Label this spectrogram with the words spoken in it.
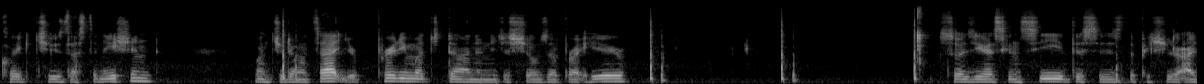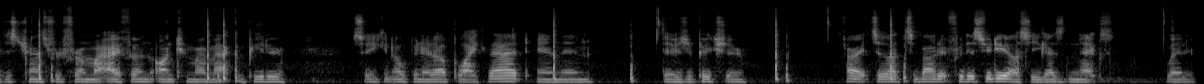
click choose destination. Once you're done with that, you're pretty much done and it just shows up right here. So as you guys can see, this is the picture I just transferred from my iPhone onto my Mac computer. So you can open it up like that and then there's your picture. Alright, so that's about it for this video. I'll see you guys in the next. Later.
